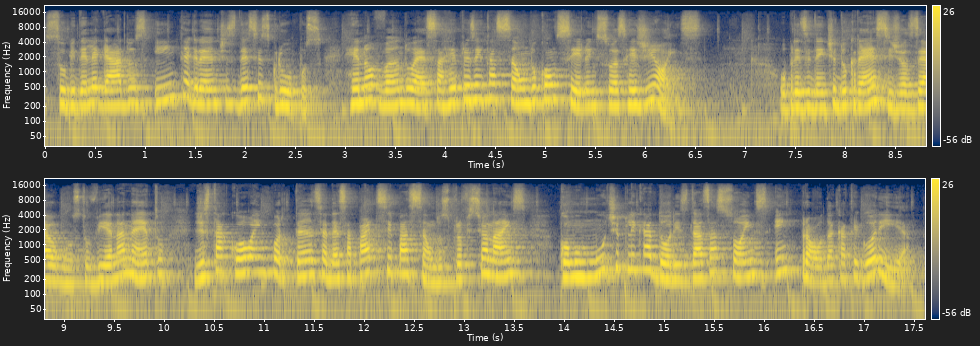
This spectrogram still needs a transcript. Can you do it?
subdelegados e integrantes desses grupos, renovando essa representação do Conselho em suas regiões. O presidente do Cresce, José Augusto Viana Neto, destacou a importância dessa participação dos profissionais como multiplicadores das ações em prol da categoria.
